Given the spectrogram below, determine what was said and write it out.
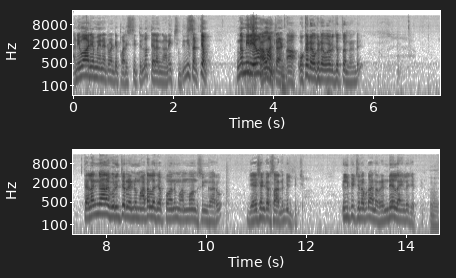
అనివార్యమైనటువంటి పరిస్థితుల్లో తెలంగాణ ఇచ్చింది. ఇది సత్యం. ఇంకా మీరు ఏమన్నా. మాట్లాడండి. ఒకటే ఒకటే ఒకటి చెప్తానండి. తెలంగాణ గురించి రెండు మాటల్లో చెప్పమని మన్మోహన్ సింగ్ గారు జయశంకర్ సార్ని పిలిపించారు. పిలిపించినప్పుడు ఆయన రెండే లైన్లో చెప్పిండు.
